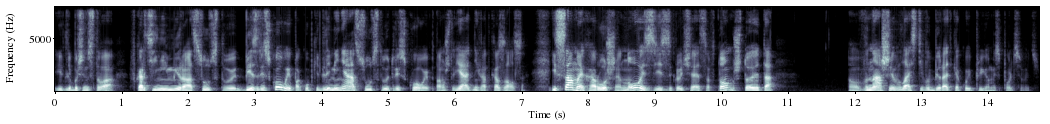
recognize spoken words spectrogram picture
и для большинства в картине мира отсутствуют безрисковые покупки, для меня отсутствуют рисковые, потому что я от них отказался. И самая хорошая новость здесь заключается в том, что это в нашей власти выбирать, какой прием использовать.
